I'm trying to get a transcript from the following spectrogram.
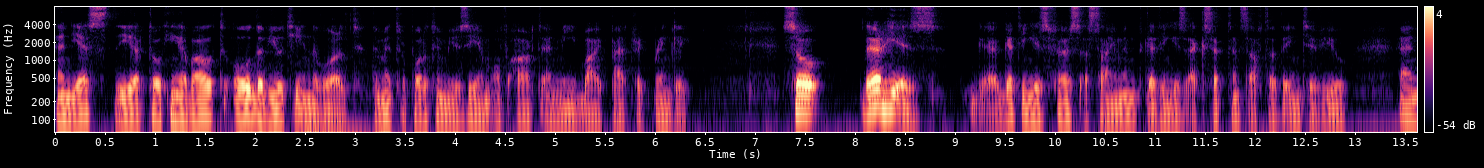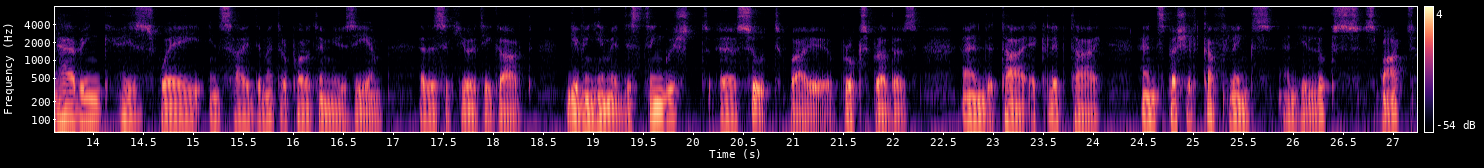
And yes, we are talking about All the Beauty in the World, the Metropolitan Museum of Art and Me by Patrick Bringley. So, there he is, getting his first assignment, getting his acceptance after the interview, and having his way inside the Metropolitan Museum as a security guard, giving him a distinguished uh, suit by Brooks Brothers and a tie, a clip tie, and special cufflinks, and he looks smart,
